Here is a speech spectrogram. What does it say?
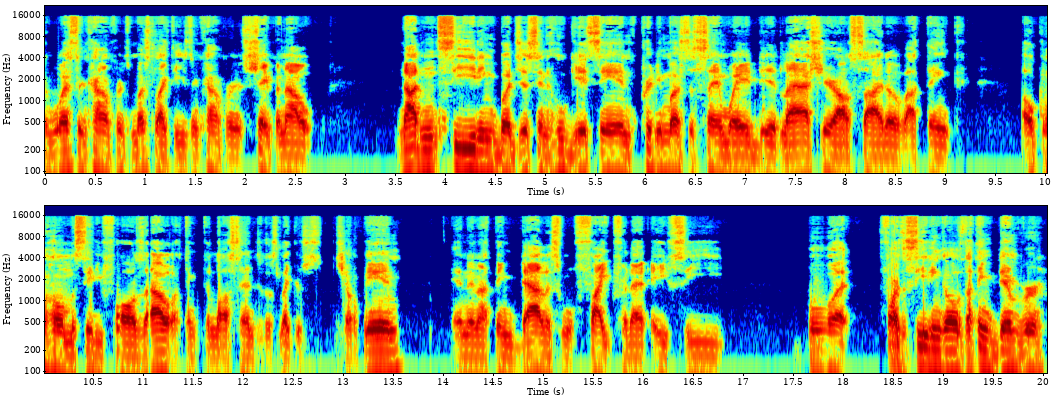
Western Conference, much like the Eastern Conference, shaping out not in seeding, but just in who gets in, pretty much the same way it did last year. Outside of, I think Oklahoma City falls out. I think the Los Angeles Lakers jump in, and then I think Dallas will fight for that eighth seed. But as far as the seeding goes, I think Denver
